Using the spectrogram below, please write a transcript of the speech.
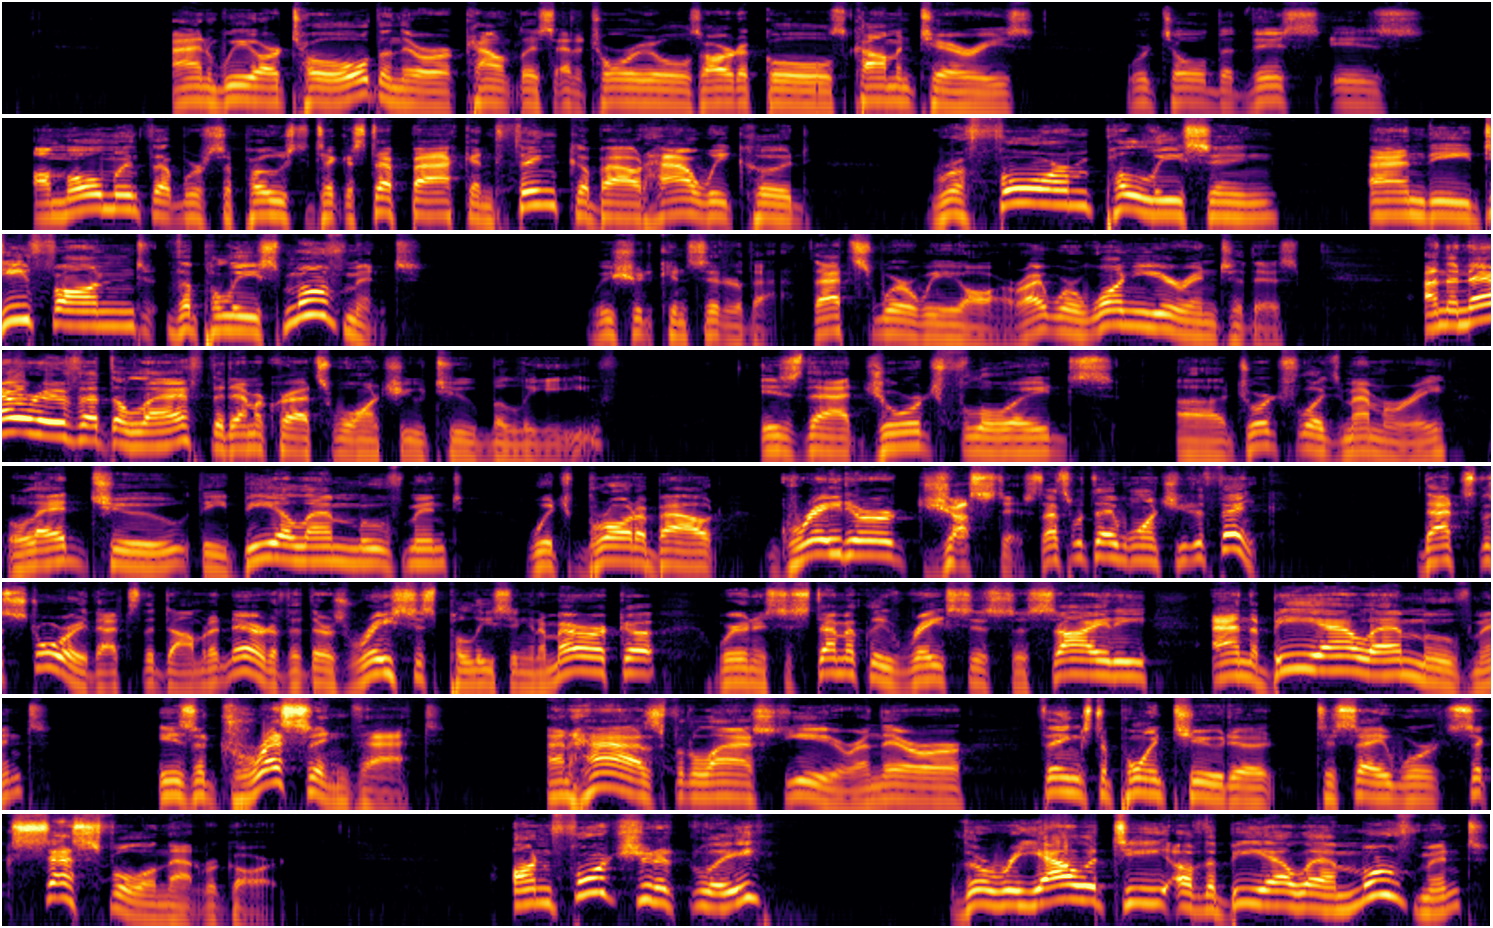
And we are told, and there are countless editorials, articles, commentaries, we're told that this is a moment that we're supposed to take a step back and think about how we could reform policing and the defund the police movement. We should consider that. That's where we are, right? We're one year into this. And the narrative at the left, the Democrats want you to believe, is that George Floyd's uh, George Floyd's memory led to the BLM movement, which brought about greater justice. That's what they want you to think. That's the story. That's the dominant narrative that there's racist policing in America. We're in a systemically racist society. And the BLM movement is addressing that and has for the last year. And there are things to point to to, to say we're successful in that regard. Unfortunately, the reality of the BLM movement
